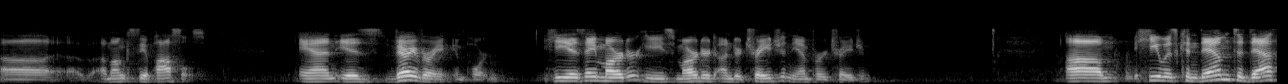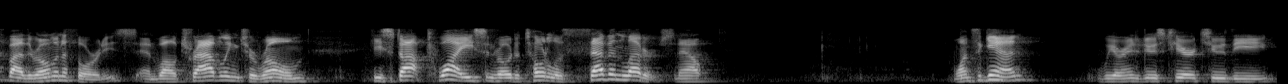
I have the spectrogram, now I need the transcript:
uh, amongst the apostles and is very, very important. He is a martyr. He's martyred under Trajan, the Emperor Trajan. Um, he was condemned to death by the Roman authorities, and while traveling to Rome, he stopped twice and wrote a total of seven letters. Now, once again, we are introduced here to the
